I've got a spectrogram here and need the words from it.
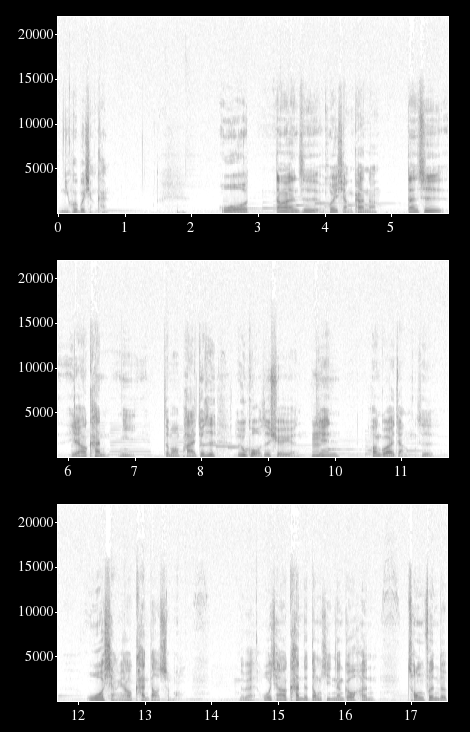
你会不会想看？我当然是会想看啊，但是也要看你怎么拍。就是如果我是学员，今天换过来讲，是我想要看到什么，对不对？我想要看的东西能够很充分的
